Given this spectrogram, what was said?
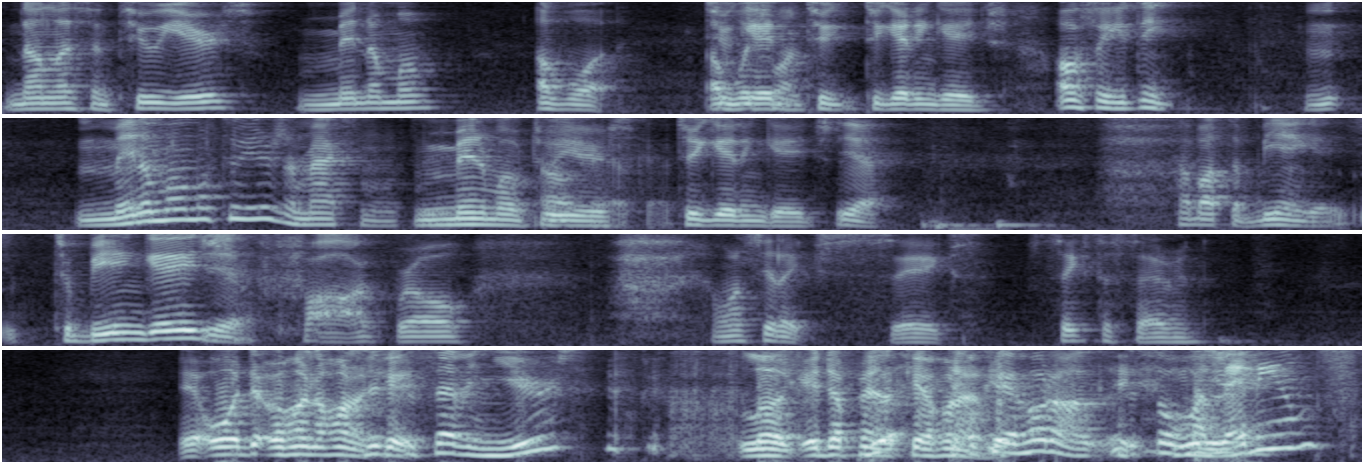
none less than two years minimum Of what? to of which get one? to to get engaged. Oh, so you think m- minimum of two years or maximum? Of two years? Minimum of two Okay, years okay. to get engaged. Yeah. How about to be engaged? To be engaged, Yeah. fuck, bro. I want to say like six, six to seven. Yeah, oh, hold on, hold on. Six Okay, to seven years? look, it depends. Okay, hold on. Okay, hold on. So what Millenniums?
